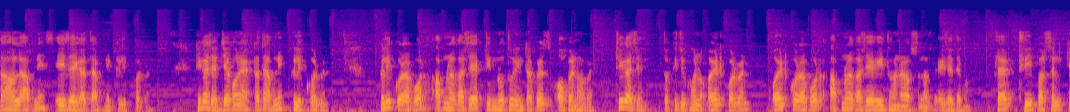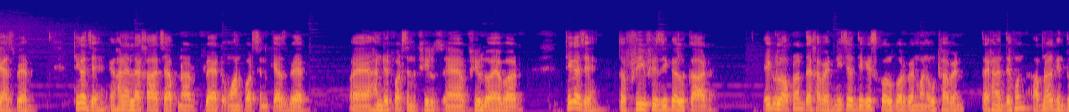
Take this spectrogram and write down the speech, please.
তাহলে আপনি এই জায়গাতে আপনি ক্লিক করবেন। ঠিক আছে? যে কোনো একটাতে আপনি ক্লিক করবেন। ক্লিক করার পর আপনার কাছে একটি নতুন ইন্টারফেস ওপেন হবে। ঠিক আছে? তো কিছুক্ষণ ওয়েট করবেন। ওয়েট করার পর আপনার কাছে এই ধরনের অপশান আসবে। এই যে দেখুন ফ্ল্যাট থ্রি পার্সেন্ট ক্যাশব্যাক ঠিক আছে? এখানে লেখা আছে আপনার flat one percent cashback hundred percent fee fee waiver ঠিক আছে? তো ফ্রি ফিজিক্যাল কার্ড এগুলো আপনার দেখাবেন। নিচের দিকে স্ক্রল করবেন মানে উঠাবেন। তো এখানে দেখুন, আপনার কিন্তু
